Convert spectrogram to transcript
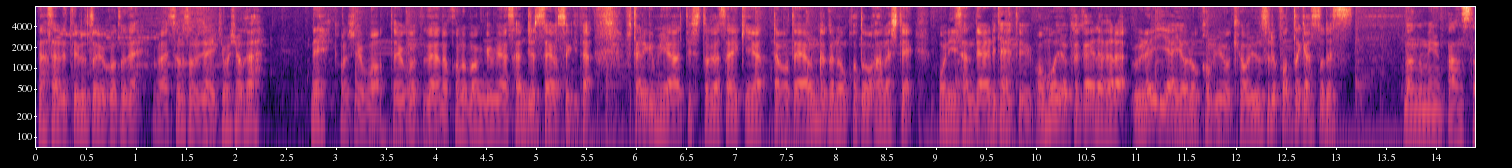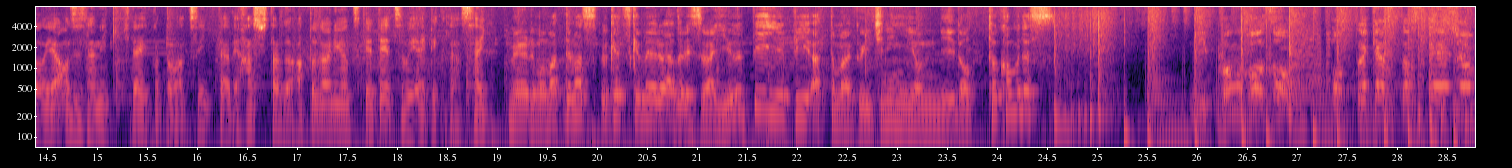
なされてるということで、まあ、そろそろじゃあ行きましょうか。ね、今週も。ということであのこの番組は30歳を過ぎた2人組アーティストが最近あったことや音楽のことを話してお兄さんでありたいという思いを抱えながら憂いや喜びを共有するポッドキャストです。番組の感想やおじさんに聞きたいことはツイッターで「ハッシュタグ後狩り」をつけてつぶやいてください。メールも待ってます。受付メールアドレスは upup.1242.com です。日本放送ポッドキャストステーション。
